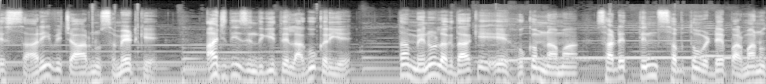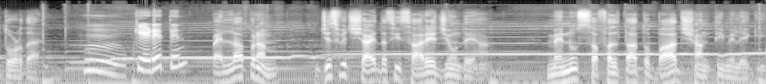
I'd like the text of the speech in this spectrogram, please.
ਇਸ ਸਾਰੀ ਵਿਚਾਰ ਨੂੰ ਸਮੇਟ ਕੇ ਅੱਜ ਦੀ ਜ਼ਿੰਦਗੀ ਤੇ ਲਾਗੂ ਕਰੀਏ ਤਾਂ ਮੈਨੂੰ ਲੱਗਦਾ ਕਿ ਇਹ ਹੁਕਮਨਾਮਾ ਸਾਡੇ ਤਿੰਨ ਸਭ ਤੋਂ ਵੱਡੇ ਪਰਮਾਂ ਨੂੰ ਤੋੜਦਾ ਹੈ। ਹੂੰ ਕਿਹੜੇ ਤਿੰਨ? ਪਹਿਲਾ ਭਰਮ ਜਿਸ ਵਿੱਚ ਸ਼ਾਇਦ ਅਸੀਂ ਸਾਰੇ ਜਿਉਂਦੇ ਹਾਂ ਮੈਨੂੰ ਸਫਲਤਾ ਤੋਂ ਬਾਅਦ ਸ਼ਾਂਤੀ ਮਿਲੇਗੀ।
